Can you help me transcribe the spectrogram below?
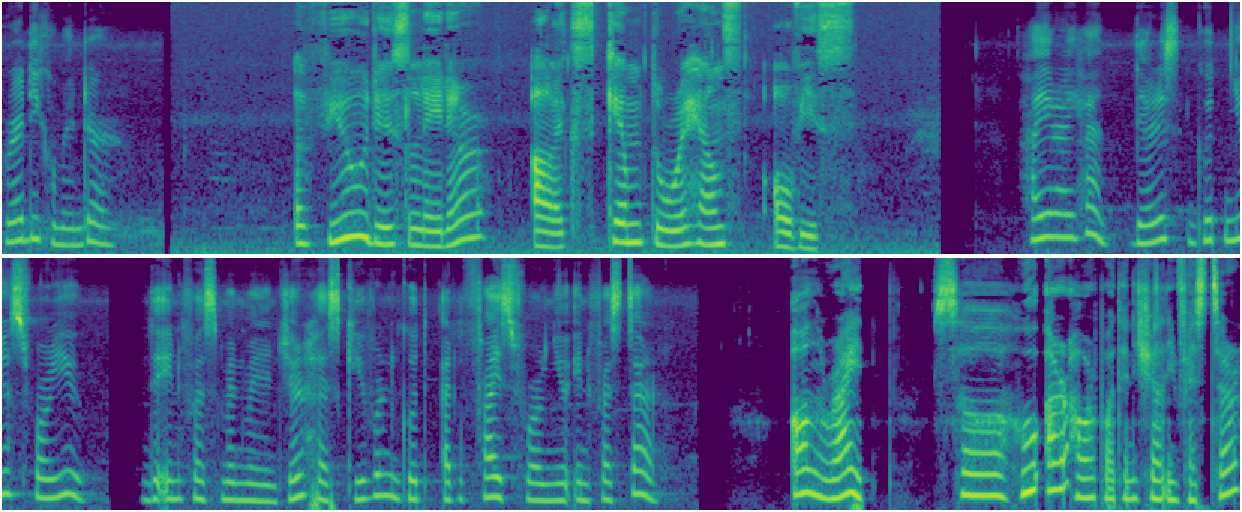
ready, Commander. A few days later, Alex came to Rayhan's office. Hi Rayhan, there is good news for you. The investment manager has given good advice for new investor. All right. So, who are our potential investor?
